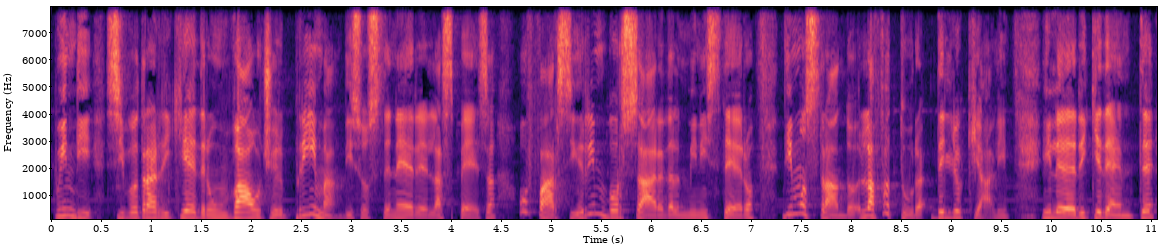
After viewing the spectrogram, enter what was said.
Quindi si potrà richiedere un voucher prima di sostenere la spesa o farsi rimborsare dal Ministero dimostrando la fattura fattura degli occhiali. Il richiedente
